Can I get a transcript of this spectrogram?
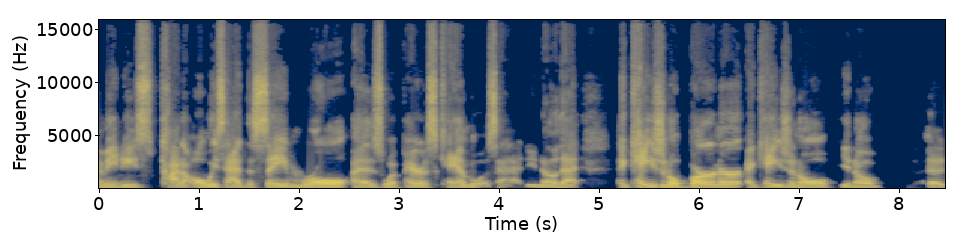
I mean, he's kind of always had the same role as what Parris Campbell has had, you know, that occasional burner, occasional, you know, uh,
